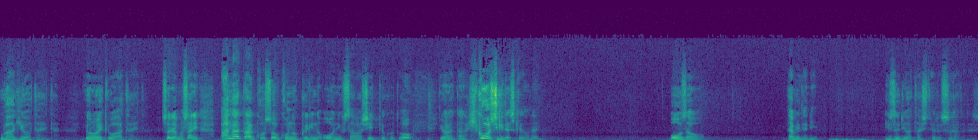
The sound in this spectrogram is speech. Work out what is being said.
上着を与えて鎧を与えたそれはまさにあなたこそこの国の王にふさわしいということをヨナタンが非公式ですけどね。王座をダビデに譲り渡している姿です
